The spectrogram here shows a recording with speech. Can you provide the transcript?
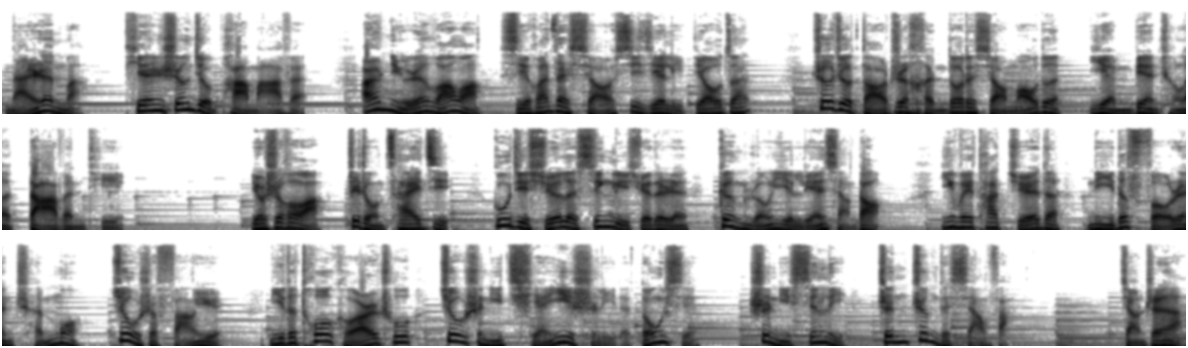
男人嘛，天生就怕麻烦，而女人往往喜欢在小细节里刁钻，这就导致很多的小矛盾演变成了大问题。有时候啊，这种猜忌。估计学了心理学的人更容易联想到，因为他觉得你的否认、沉默就是防御，你的脱口而出就是你潜意识里的东西，是你心里真正的想法。讲真啊，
